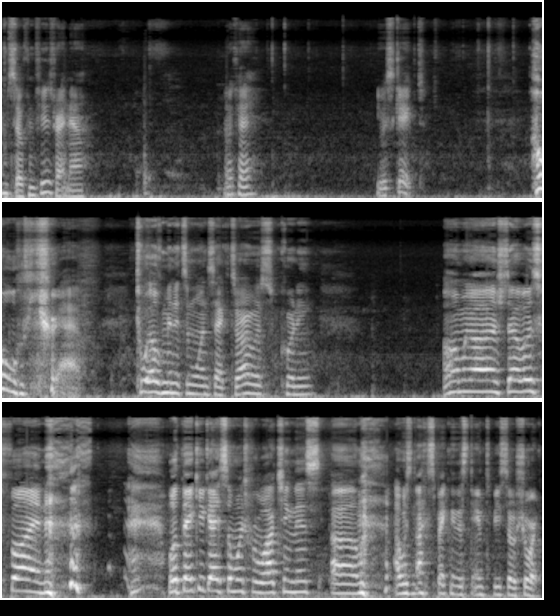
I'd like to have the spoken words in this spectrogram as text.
I'm so confused right now. Okay. You escaped. Holy crap! 12 minutes and 1 second. So I was recording. Oh my gosh, that was fun! well, thank you guys so much for watching this. Um, I was not expecting this game to be so short.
